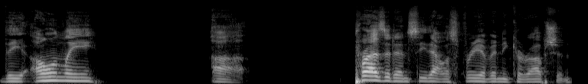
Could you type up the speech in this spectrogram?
the only uh, presidency that was free of any corruption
